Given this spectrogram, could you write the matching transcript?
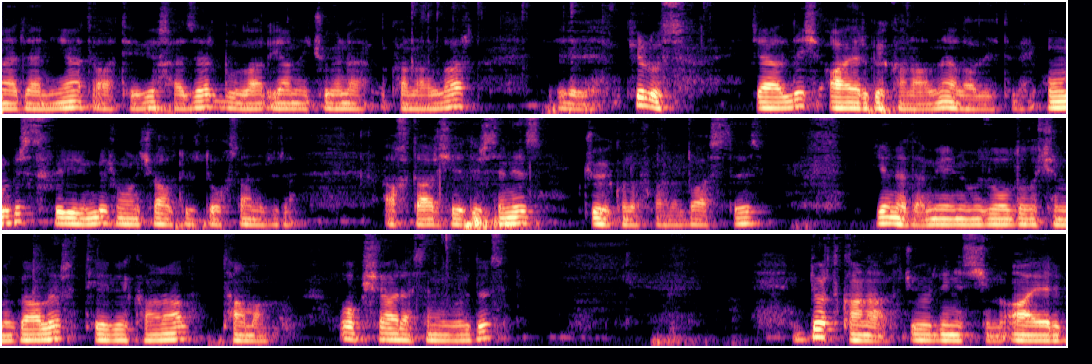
Mədəniyyət, ATV, Xəzər bunlar yəni köhnə kanallar e, plus gəldik ARB kanalını əlavə etmək. 11025 12690 üzrə axtarış edirsiniz. Göy knopkanı bastınız. Yenə də menyumuz olduğu kimi qalır. TV kanal tamam. Ok işarəsini vurdunuz. 4 kanal gördüyünüz kimi ARB,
